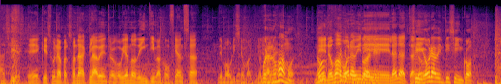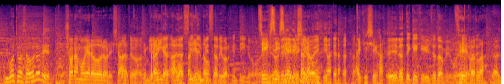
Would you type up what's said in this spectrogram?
así es. Eh, que es una persona clave dentro del gobierno de íntima confianza de Mauricio Macri. bueno, nos vamos. ¿No? Eh, nos vamos, ahora viene puntuales. la nata. Sí, ¿no? hora 25. ¿Y vos te vas a Dolores? Yo ahora me voy a los Dolores, ya, Ya te vas. Mirá tempranito que a estamos las 7 saliendo. empieza arriba argentino. ¿eh? Sí, sí, sí, hay que Te llegar. quedo ahí. Hay que llegar. Eh, no te quejes, que yo también voy. Sí, es verdad. eh. Dale.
